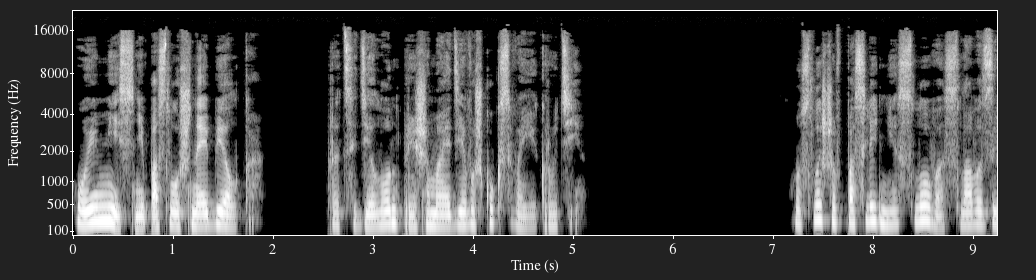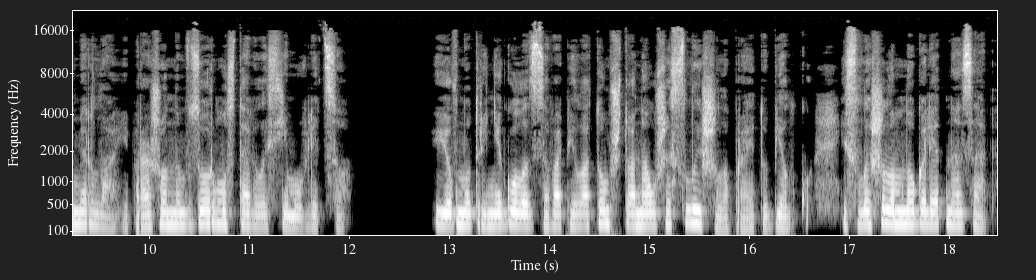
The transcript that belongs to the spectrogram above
«Уймись, непослушная белка!» процедил он, прижимая девушку к своей груди. Услышав последнее слово, Слава замерла и пораженным взором уставилась ему в лицо. Ее внутренний голос завопил о том, что она уже слышала про эту белку и слышала много лет назад.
